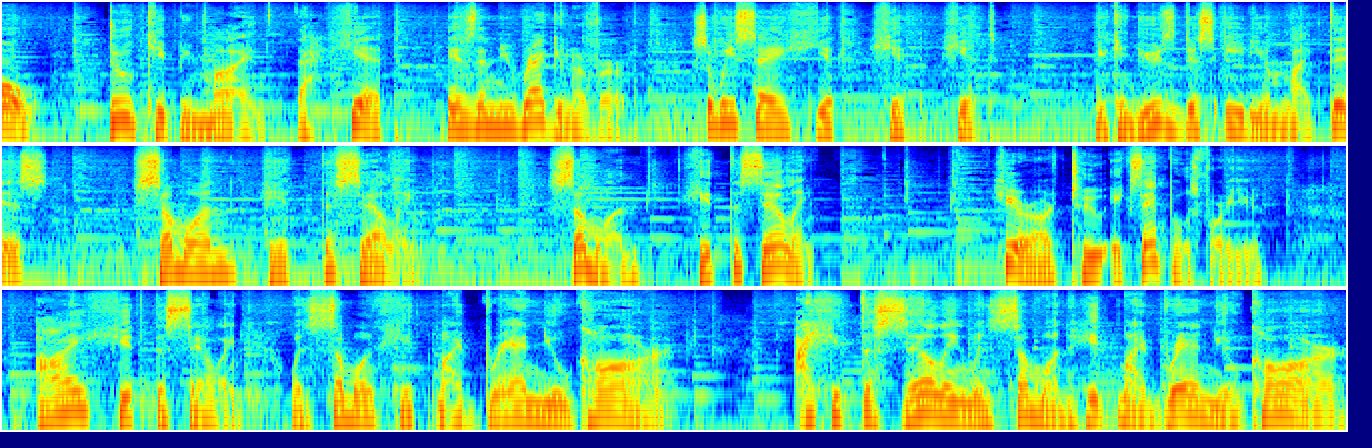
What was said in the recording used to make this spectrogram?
Oh, do keep in mind that hit is an irregular verb, so we say hit, hit, hit. You can use this idiom like this Someone hit the ceiling. Someone hit the ceiling. Here are two examples for you. I hit the ceiling when someone hit my brand new car. I hit the ceiling when someone hit my brand new car.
